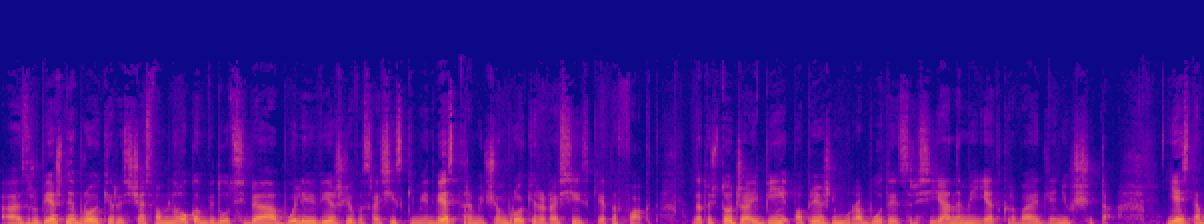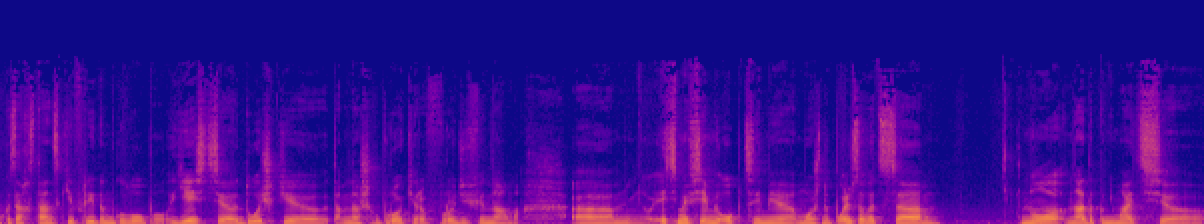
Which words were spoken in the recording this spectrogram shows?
а, зарубежные брокеры сейчас во многом ведут себя более вежливо с российскими инвесторами, чем брокеры российские. Это факт. Да, то есть тот же IB по-прежнему работает с россиянами и открывает для них счета. Есть там казахстанский Freedom Global, есть э, дочки там, наших брокеров вроде Финама. Этими всеми опциями можно пользоваться но надо понимать, э,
